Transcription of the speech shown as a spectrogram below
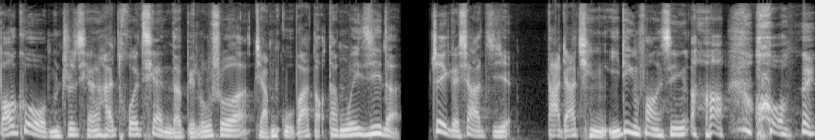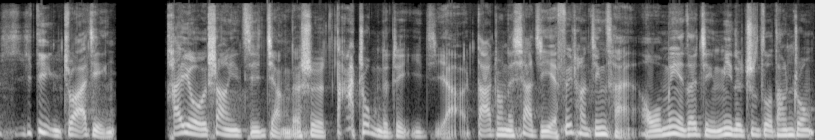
包括我们之前还拖欠的，比如说讲古巴导弹危机的这个下集，大家请一定放心啊，我们一定抓紧。还有上一集讲的是大众的这一集啊，大众的下集也非常精彩，我们也在紧密的制作当中。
